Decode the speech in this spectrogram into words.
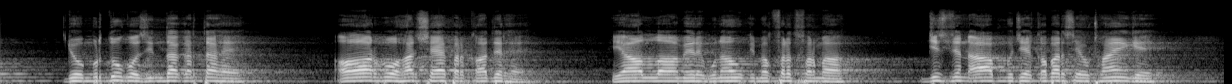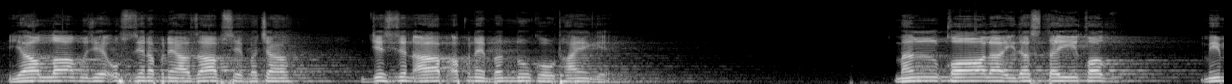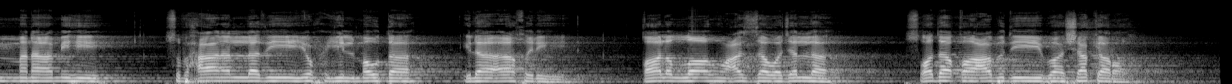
جو مردوں کو زندہ کرتا ہے اور وہ ہر شے پر قادر ہے۔ یا اللہ، میرے گناہوں کی مغفرت فرما۔ جس دن آپ مجھے قبر سے اٹھائیں گے، یا اللہ، مجھے اس دن اپنے عذاب سے بچا۔ جس دن آپ اپنے بندوں کو اٹھائیں گے۔ من قال اذا استيقظ من منامه، سبحان الذي يحيي الموتى۔ إلى آخره. قال الله عز وجل صدق عبدي وشكره.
